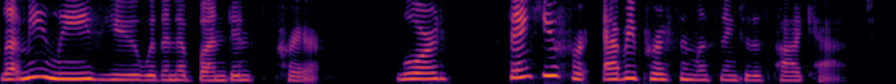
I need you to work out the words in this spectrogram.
let me leave you with an abundance prayer. Lord, thank you for every person listening to this podcast.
